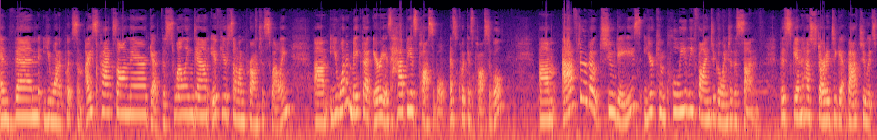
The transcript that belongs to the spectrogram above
And then you want to put some ice packs on there, get the swelling down if you're someone prone to swelling. Um, you want to make that area as happy as possible, as quick as possible. Um, after about two days, you're completely fine to go into the sun. The skin has started to get back to its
